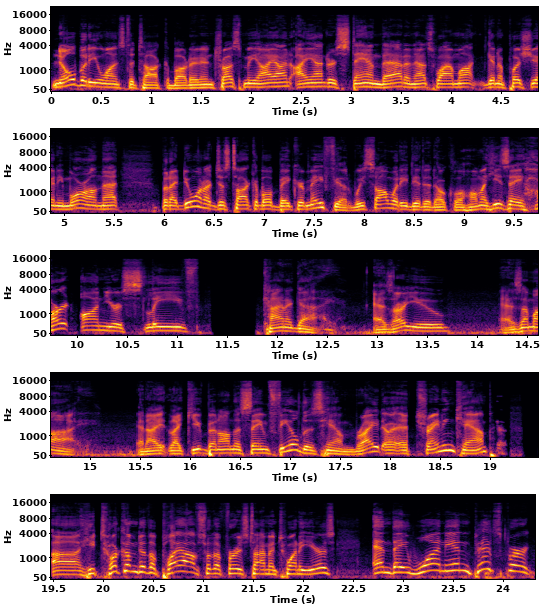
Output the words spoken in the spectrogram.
Nobody wants to talk about it, and trust me, I un- I understand that, and that's why I'm not going to push you any more on that. But I do want to just talk about Baker Mayfield. We saw what he did at Oklahoma. He's a heart on your sleeve kind of guy, as are you, as am I. And I like you've been on the same field as him, right? Uh, at training camp. Uh, he took them to the playoffs for the first time in 20 years, and they won in Pittsburgh.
